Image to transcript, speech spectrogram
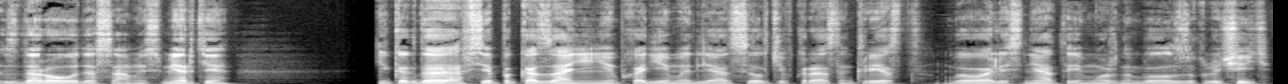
здоровы до самой смерти? И когда все показания, необходимые для отсылки в Красный Крест, бывали сняты и можно было заключить,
